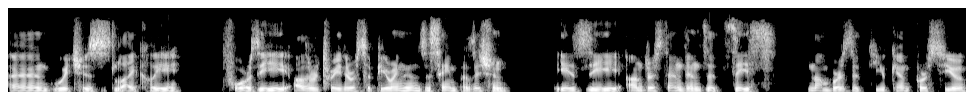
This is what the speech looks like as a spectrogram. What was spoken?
and which is likely for the other traders appearing in the same position is the understanding that these numbers that you can pursue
